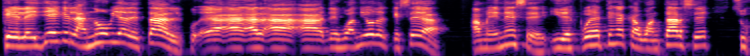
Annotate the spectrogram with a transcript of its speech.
Que le llegue la novia de tal, a, de Juan Diego del que sea, a Meneses, y después tenga que aguantarse sus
